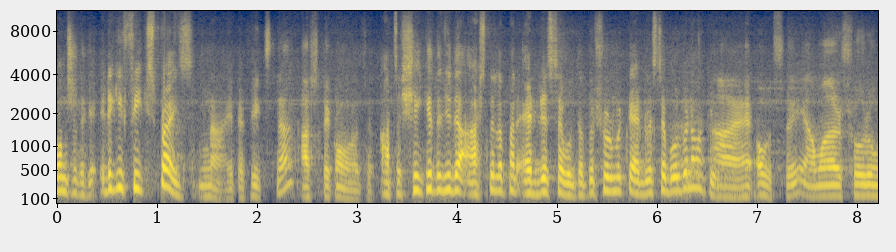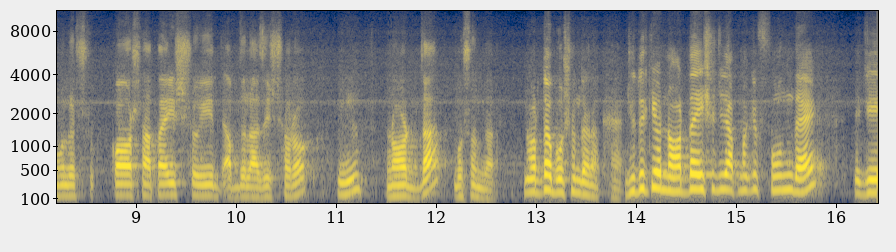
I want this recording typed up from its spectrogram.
পঞ্চাশ টাকা। এটা কি ফিক্সড প্রাইস না এটা ফিক্স না আসতে কম আছে আচ্ছা সেই ক্ষেত্রে যদি আসতে আপনার অ্যাড্রেসটা বলতে আপনার শোরুমের একটা অ্যাড্রেসটা বলবেন আমাকে? হ্যাঁ অবশ্যই। আমার শোরুম হলো ক সাতাইশ শহীদ আব্দুল আজিজ সড়ক নর্দা বসুন্ধরা। নর্দা বসুন্ধরা। হ্যাঁ। যদি কেউ নর্দা এসে যদি আপনাকে ফোন দেয় যে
